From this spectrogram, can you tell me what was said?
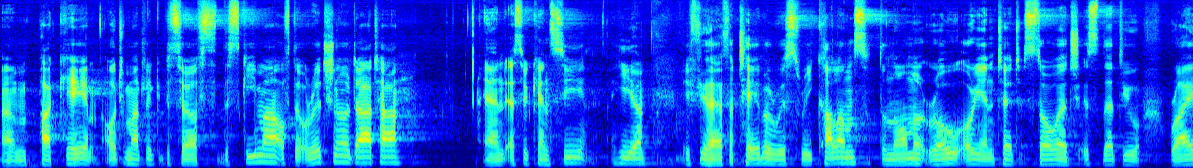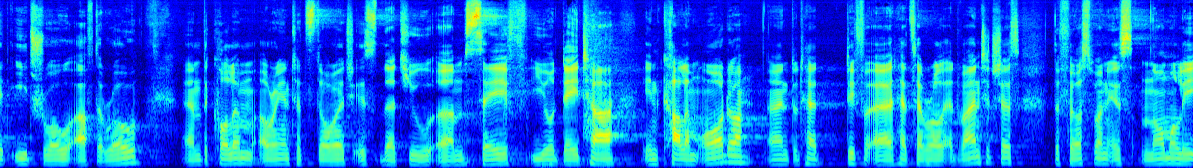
Um, Parquet automatically preserves the schema of the original data, and as you can see here, if you have a table with three columns, the normal row-oriented storage is that you write each row after row, And the column-oriented storage is that you um, save your data in column order, and it had, uh, had several advantages. The first one is normally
